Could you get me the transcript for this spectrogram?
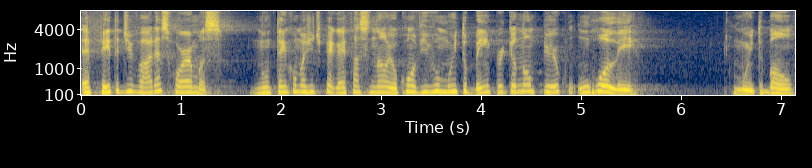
é feita de várias formas. Não tem como a gente pegar e falar assim, não, eu convivo muito bem porque eu não perco um rolê. Muito bom.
